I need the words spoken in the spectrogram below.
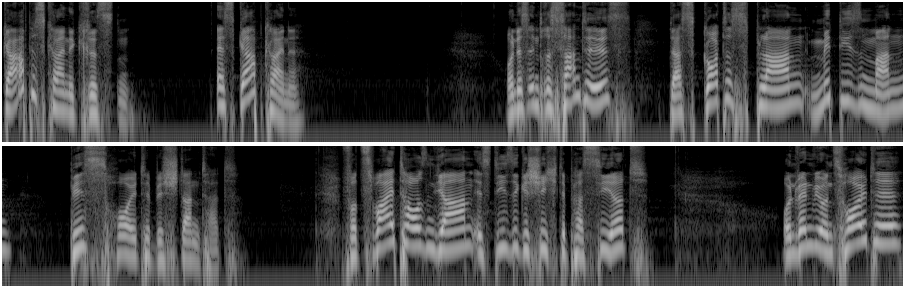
gab es keine Christen. Es gab keine. Und das Interessante ist, dass Gottes Plan mit diesem Mann bis heute Bestand hat. Vor 2000 Jahren ist diese Geschichte passiert. Und wenn wir uns heute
